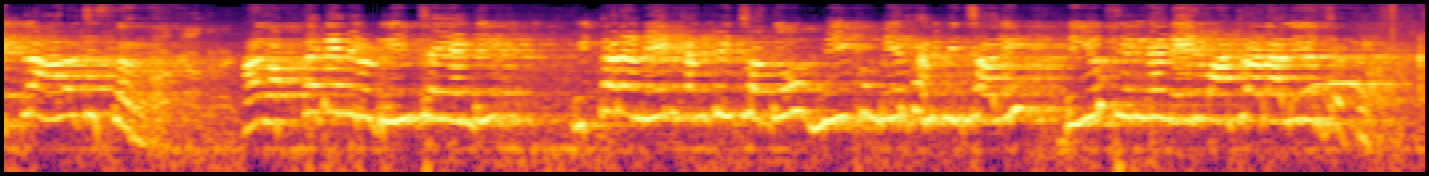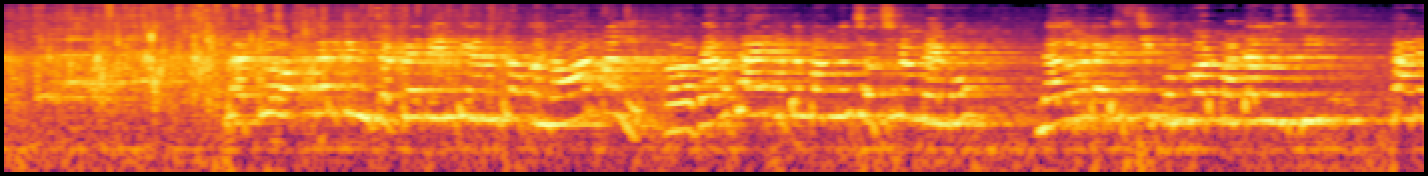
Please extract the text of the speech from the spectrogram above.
ఎట్లా ఆలోచిస్తారు? అది ఒక్కటే మీరు డ్రీమ్ చేయండి. ఇక్కడ నేను కనిపించొద్దు మీకు మీరు కనిపించాలి. డియూసీడీగా నేను మాట్లాడాలి అని చెప్పి. ప్రతి ఒక్కరికి నేను చెప్పేది ఏంటి అని అంటే ఒక నార్మల్ వ్యవసాయ కుటుంబం నుంచి వచ్చినాం మేము. నల్గొండ డిస్టిక్ మున్గోడు మండలం నుంచి. కానీ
